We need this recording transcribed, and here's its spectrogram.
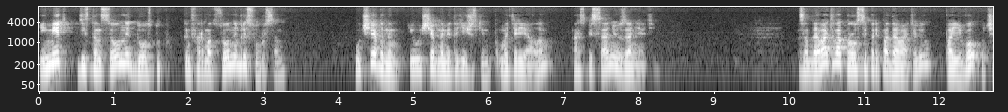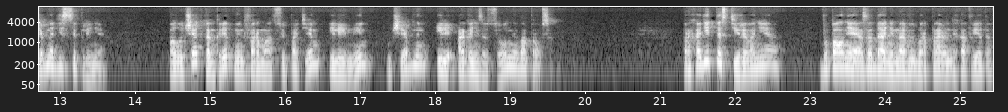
Иметь дистанционный доступ к информационным ресурсам, учебным и учебно-методическим материалам, расписанию занятий. Задавать вопросы преподавателю по его учебной дисциплине – получать конкретную информацию по тем или иным учебным или организационным вопросам. Проходить тестирование, выполняя задания на выбор правильных ответов,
